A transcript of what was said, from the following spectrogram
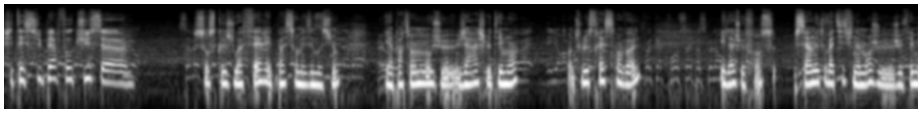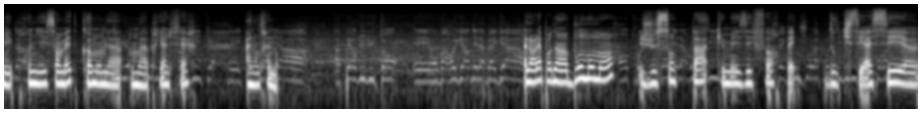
j'étais super focus euh, sur ce que je dois faire et pas sur mes émotions. Et à partir du moment où j'arrache le témoin, tout le stress s'envole. Et là, je fonce. C'est un automatisme finalement. Je, je, fais mes premiers 100 mètres comme on m'a appris à le faire à l'entraînement. Alors là, pendant un bon moment, je sens pas que mes efforts paient. Donc c'est assez euh,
